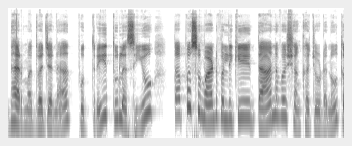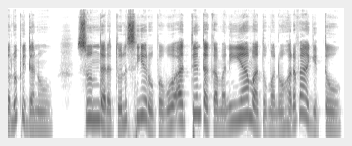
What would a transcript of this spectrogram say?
ಧರ್ಮಧ್ವಜನ, ಪುತ್ರಿ, ತುಲಸಿಯು ತಪಸ್ಸು ಮಾಡುವಲ್ಲಿಗೆ ದಾನವ ಶಂಖಚೂಡನು ತಲುಪಿದನು. ಸುಂದರ ತುಲಸಿಯ ರೂಪವು ಅತ್ಯಂತ ಕಮನೀಯ ಮತ್ತು ಮನೋಹರವಾಗಿತ್ತು.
